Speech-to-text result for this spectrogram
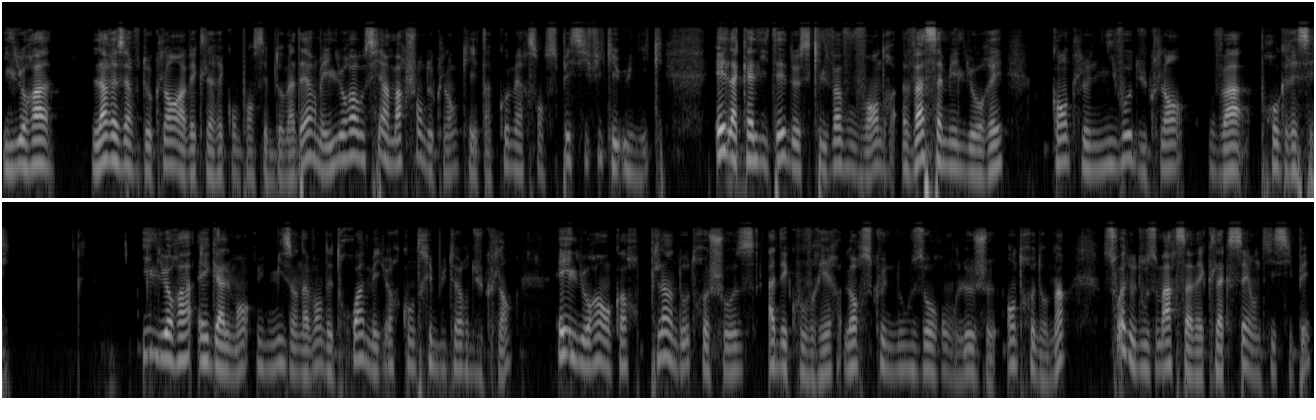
Il y aura la réserve de clans avec les récompenses hebdomadaires, mais il y aura aussi un marchand de clans qui est un commerçant spécifique et unique. Et la qualité de ce qu'il va vous vendre va s'améliorer quand le niveau du clan va progresser. Il y aura également une mise en avant des trois meilleurs contributeurs du clan, et il y aura encore plein d'autres choses à découvrir lorsque nous aurons le jeu entre nos mains, soit le 12 mars avec l'accès anticipé,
